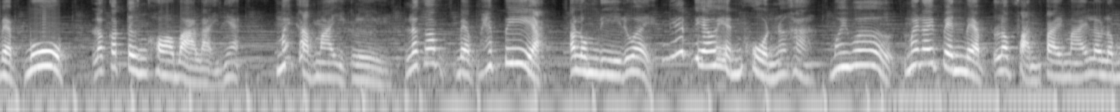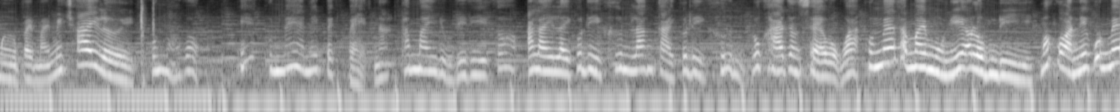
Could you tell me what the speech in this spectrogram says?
แบบบูบแล้วก็ตึงคอบ่าไหลเนี่ย ไม่กลับมาอีกเลย แล้วก็แบบแฮปปี้อะ อารมณ์ดีด้วยนิดเดียวเห็นผลนะคะไม่เวอร์ไม่ได้เป็นแบบเราฝันไปไหมเราละเมอไปไหมไม่ใช่เลย คุณหมอบอกเอ๊ะคุณแม่นี่แปลกๆนะทำไมอยู่ดีๆ ก็อะไรๆก็ดีขึ้นร่างกายก็ดีขึ้น ลูกค้าจังแซวบอกว่า คุณแม่ทำไมหมูนี้อารมณ์ดี เมื่อก่อนนี้คุณแม่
